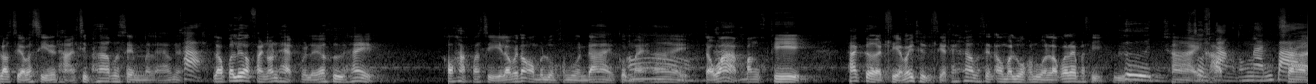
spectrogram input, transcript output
เราเสียภาษีในฐาน 15%มาแล้วเนี่ยค่ะเราก็เลือก Final Tax ไปเลยก็คือให้ เขาหักภาษีเราไม่ต้องเอามารวมคำนวณได้กฎหมายให้ อ๋อแต่ว่าค่ะบางทีถ้าเกิดเสียไม่ถึงเสียแค่ห้าเปอร์เซ็นต์เอามารวมคำนวณเราก็ได้ภาษีคืนคืนใช่ส่วนครับ ต่างตรงนั้นไป ใช่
